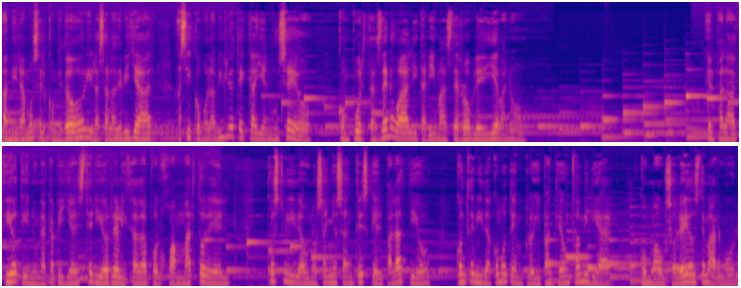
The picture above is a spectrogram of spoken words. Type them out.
Admiramos el comedor y la sala de billar, así como la biblioteca y el museo, con puertas de nogal y tarimas de roble y ébano. El palacio tiene una capilla exterior realizada por Juan Martorell, construida unos años antes que el palacio, concebida como templo y panteón familiar con mausoleos de mármol.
